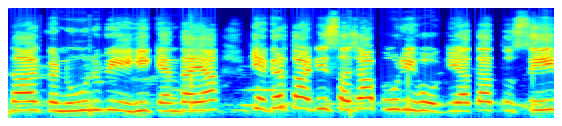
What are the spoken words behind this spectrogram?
ਦਾ ਕਾਨੂੰਨ ਵੀ ਇਹੀ ਕਹਿੰਦਾ ਆ ਕਿ ਅਗਰ ਤੁਹਾਡੀ ਸਜ਼ਾ ਪੂਰੀ ਹੋ ਗਈ ਆ ਤਾਂ ਤੁਸੀਂ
